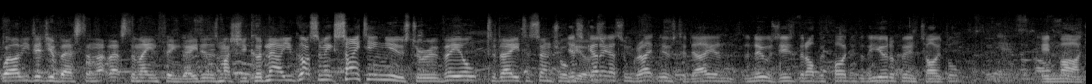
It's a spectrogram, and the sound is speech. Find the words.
Well, you did your best, and that, that's the main thing. There, you did as much as you could. Now, you've got some exciting news to reveal today to Central yes, viewers. Yes, Gary, got some great news today, and the news is that I'll be fighting for the European title in March.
